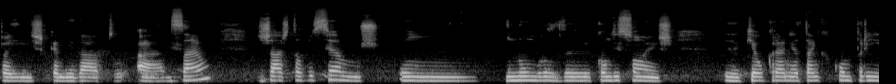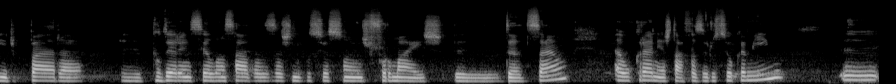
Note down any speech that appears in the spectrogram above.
país candidato à adesão, já estabelecemos um, um número de condições eh, que a Ucrânia tem que cumprir para eh, poderem ser lançadas as negociações formais eh, de adesão a Ucrânia está a fazer o seu caminho eh,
